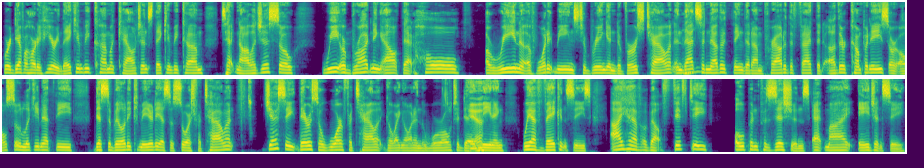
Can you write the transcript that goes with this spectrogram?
who are deaf or hard of hearing, they can become accountants, they can become technologists. So we are broadening out that whole arena of what it means to bring in diverse talent. And that's mm-hmm. another thing that I'm proud of the fact that other companies are also looking at the disability community as a source for talent. Jesse, there is a war for talent going on in the world today, Yeah. meaning we have vacancies. I have about 50 open positions at my agency.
